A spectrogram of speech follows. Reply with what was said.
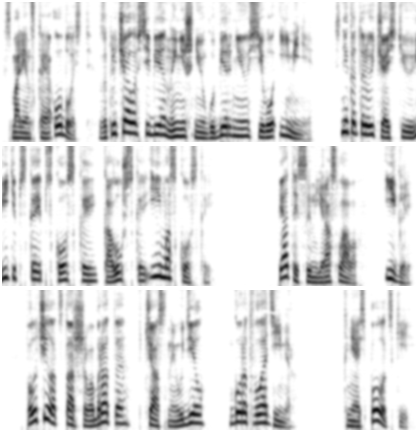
Смоленская область заключала в себе нынешнюю губернию сего имени с некоторой частью Витебской, Псковской, Калужской и Московской. Пятый сын Ярославов, Игорь, получил от старшего брата в частный удел город Владимир. Князь Полоцкий,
